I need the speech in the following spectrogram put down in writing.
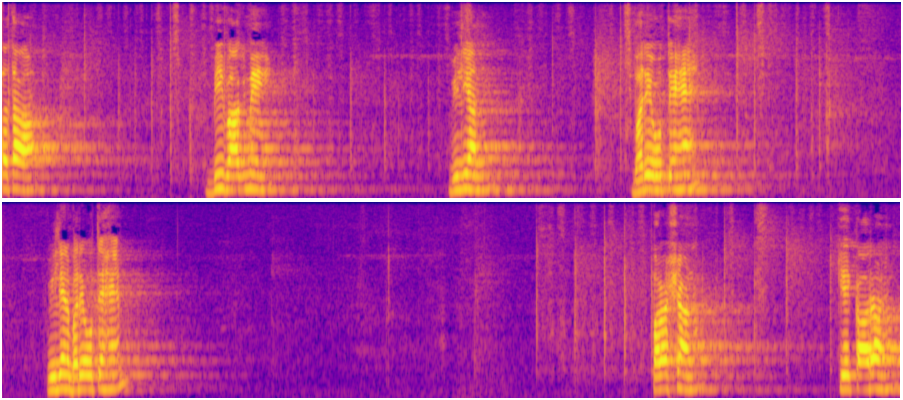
तथा बी भाग में विलियन भरे होते हैं। विलियन भरे होते हैं। पराषण के कारण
